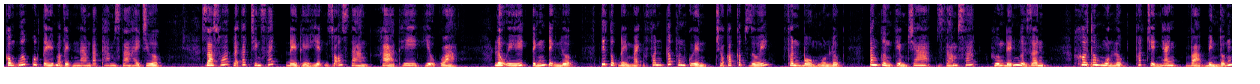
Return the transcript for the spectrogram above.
công ước quốc tế mà Việt Nam đã tham gia hay chưa. Ra soát lại các chính sách để thể hiện rõ ràng, khả thi, hiệu quả. Lưu ý tính định lượng, tiếp tục đẩy mạnh phân cấp phân quyền cho các cấp dưới, phân bổ nguồn lực, tăng cường kiểm tra, giám sát hướng đến người dân, khơi thông nguồn lực phát triển nhanh và bền vững.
